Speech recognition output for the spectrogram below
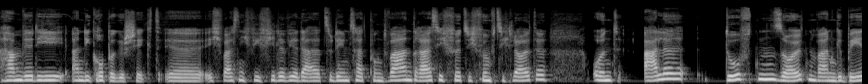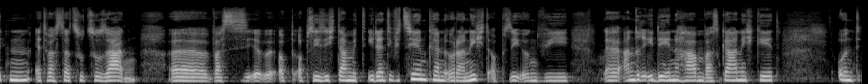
haben wir die an die Gruppe geschickt. Äh, ich weiß nicht, wie viele wir da zu dem Zeitpunkt waren, 30, 40, 50 Leute. Und alle durften, sollten, waren gebeten, etwas dazu zu sagen, äh, was, ob, ob sie sich damit identifizieren können oder nicht, ob sie irgendwie andere Ideen haben, was gar nicht geht. Und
